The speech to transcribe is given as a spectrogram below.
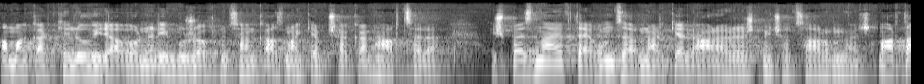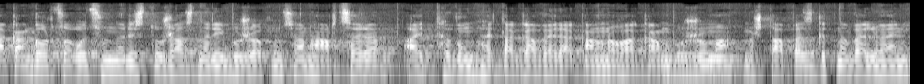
համակարգելու վիրավորների բուժօգնության կազմակերպչական հարցերը, ինչպես նաև տեղում ձեռնարկել անհրաժեշտ միջոցառումներ։ Մարտական գործողություններից տուժածների բուժօգնության հարցերը, այդ թվում հետագա վերականգնողական բուժումը, մշտապես գտնվելու են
